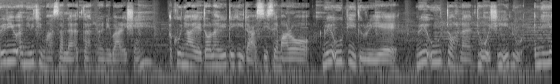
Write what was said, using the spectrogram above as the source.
ရေဒီယိုအန်ယူဂျီမှာဆက်လက်အသံလွှင့်နေပါတယ်ရှင်။အခုညရဲ့တော်လန်ရေးတိဂီတာအစီအစဉ်မှာတော့ຫນွေဦးပြည်သူတွေရဲ့ຫນွေဦးတော်လှန်တို့အရေးလို့အမည်ရ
